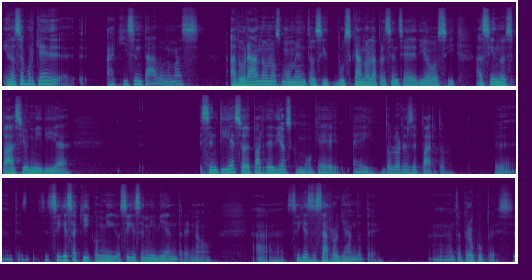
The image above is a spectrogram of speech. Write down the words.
Y no sé por qué aquí sentado, nomás adorando unos momentos y buscando la presencia de Dios y haciendo espacio en mi día, sentí eso de parte de Dios, como que, hey, dolores de parto. Sigues aquí conmigo, sigues en mi vientre, ¿no? Ah, sigues desarrollándote. Ah, no te preocupes,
